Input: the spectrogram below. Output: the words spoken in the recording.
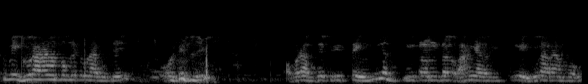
seminggu rampung itu rambutnya. Oh, ini Ora bisa keriting, iya, mentel-mentel angel, minggu lah rampung.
